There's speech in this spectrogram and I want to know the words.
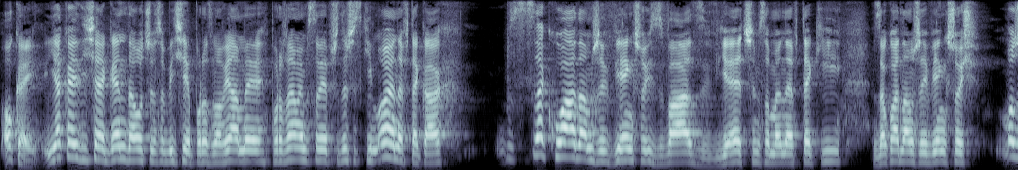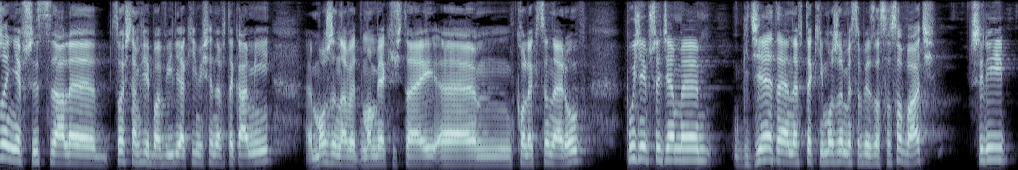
Ok, jaka jest dzisiaj agenda, o czym sobie dzisiaj porozmawiamy? Porozmawiamy sobie przede wszystkim o NFT-kach. Zakładam, że większość z Was wie, czym są NFT-ki. Zakładam, że większość, może nie wszyscy, ale coś tam się bawili jakimiś NFT-kami. Może nawet mam jakichś tutaj kolekcjonerów. Później przejdziemy, gdzie te NFT-ki możemy sobie zastosować, czyli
